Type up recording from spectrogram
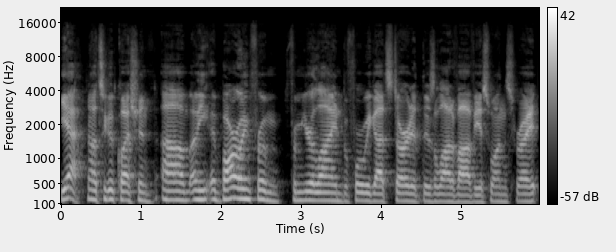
Yeah, no, it's a good question. Um, I mean, borrowing from from your line before we got started, there's a lot of obvious ones, right?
